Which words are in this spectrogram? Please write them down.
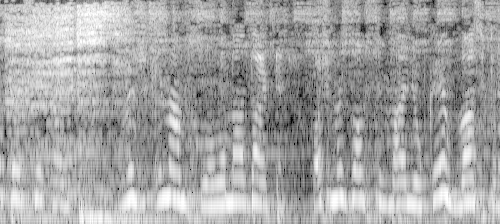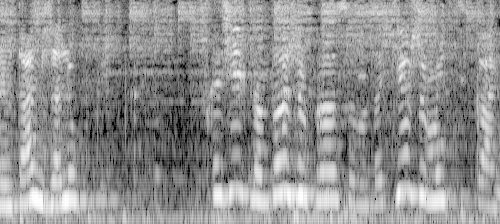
почекайте. Ви ж і нам слово надайте. Хоч ми зовсім малюки, вас привітаємо залюбки. Скажіть нам дуже просимо, такі вже ми цікаві.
